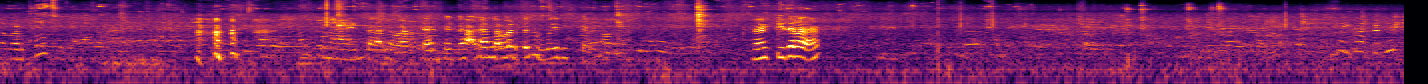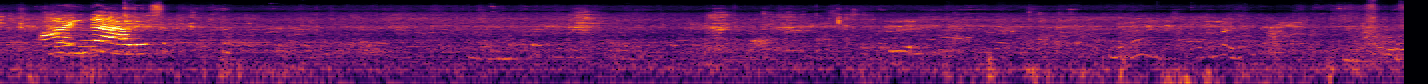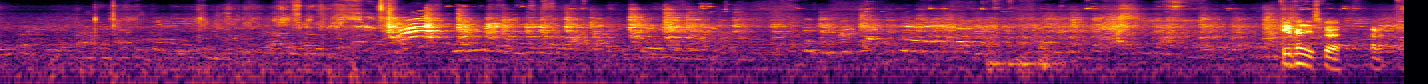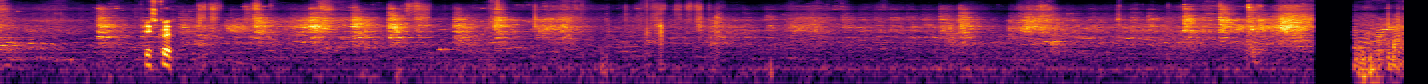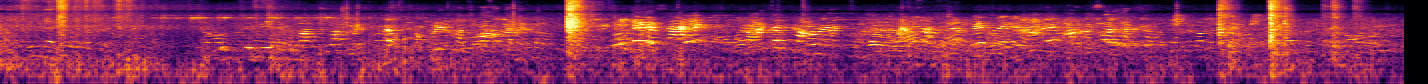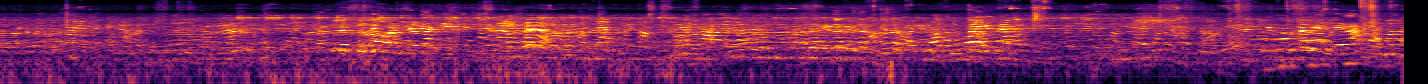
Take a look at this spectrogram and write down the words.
నా అల్ల పడితే అంటే డాడీ అల్ల పడితే నువ్వు పోయి తీసుకురా నాకు తీదరా తీర్థం తీసుకోరా? తీసుకోరు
